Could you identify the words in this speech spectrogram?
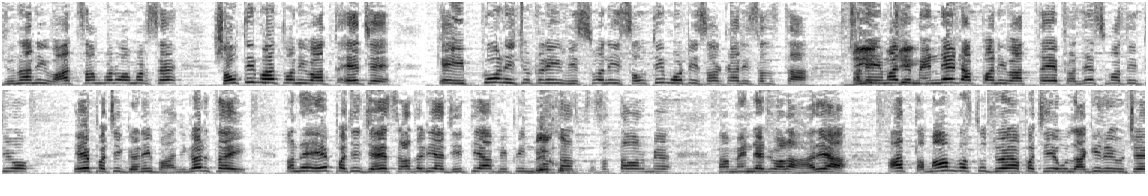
જૂનાની વાત સાંભળવા મળશે. સૌથી મહત્વની વાત એ છે કે ઇફકોની ચૂંટણી વિશ્વની સૌથી મોટી સહકારી સંસ્થા અને એમાં જે. મેન્ડેટ આપવાની વાત થઈ એ પ્રદેશમાંથી થયો એ પછી ઘણી ભાંજગડ થઈ અને એ પછી જયેશ રાદડિયા જીત્યા બિપિન સત્તાવાર મેન્ડેટ વાળા હાર્યા. આ તમામ વસ્તુ જોયા પછી એવું લાગી રહ્યું છે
